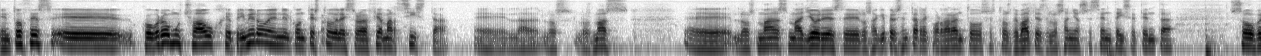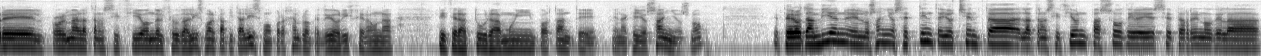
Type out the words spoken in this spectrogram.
Entonces, eh, cobró mucho auge, primero en el contexto de la historiografía marxista. Eh, los, más, eh, los, más, mayores, los aquí presentes, recordarán todos estos debates de los años 60 y 70 sobre el problema de la transición del feudalismo al capitalismo, por ejemplo, que dio origen a una literatura muy importante en aquellos años. Pero también en los años 70 y 80 la transición pasó de ese terreno de la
